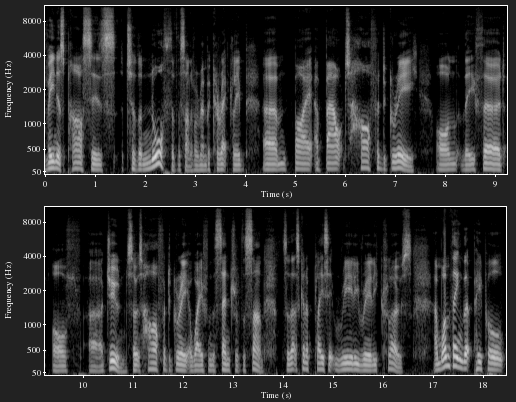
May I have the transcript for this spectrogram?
Venus passes to the north of the Sun, if I remember correctly, um, by about half a degree on the 3rd of uh, June. So it's half a degree away from the center of the Sun. So that's going to place it really, really close. And one thing that people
